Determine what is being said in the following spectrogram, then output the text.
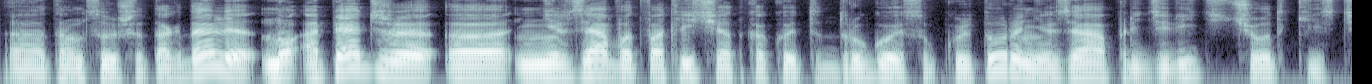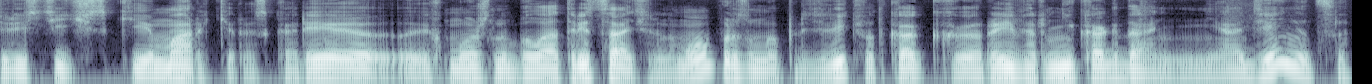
э, танцуешь и так далее. Но, опять же, э, нельзя, вот в отличие от какой-то другой субкультуры, нельзя определить четкие стилистические маркеры. Скорее, их можно было отрицательным образом определить, вот как рейвер никогда не оденется.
